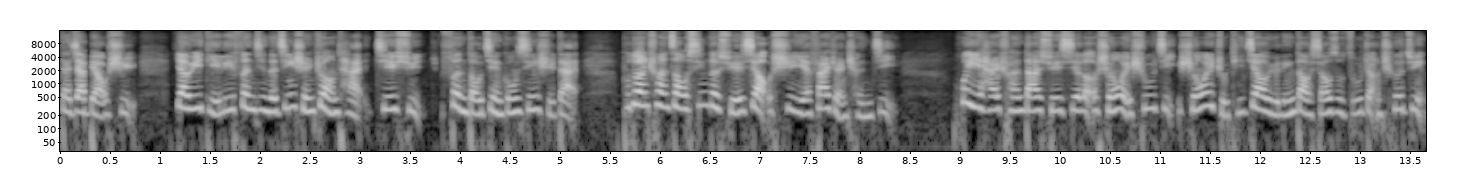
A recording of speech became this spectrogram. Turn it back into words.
大家表示，要以砥砺奋进的精神状态，接续奋斗建功新时代，不断创造新的学校事业发展成绩。会议还传达学习了省委书记、省委主题教育领导小组组长车俊，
